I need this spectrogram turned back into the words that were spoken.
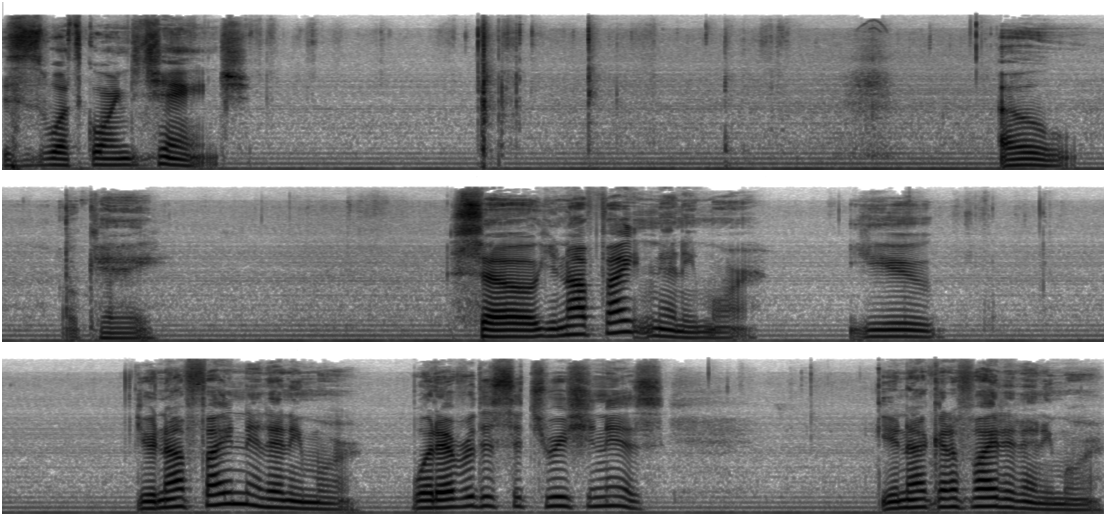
This is what's going to change. Oh, okay. So you're not fighting anymore. You you're not fighting it anymore. Whatever the situation is, you're not going to fight it anymore.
